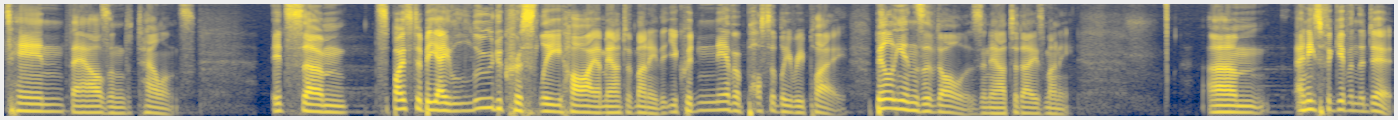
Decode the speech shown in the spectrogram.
10,000 talents. It's um, supposed to be a ludicrously high amount of money that you could never possibly repay. Billions of dollars in our today's money. Um, and he's forgiven the debt.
